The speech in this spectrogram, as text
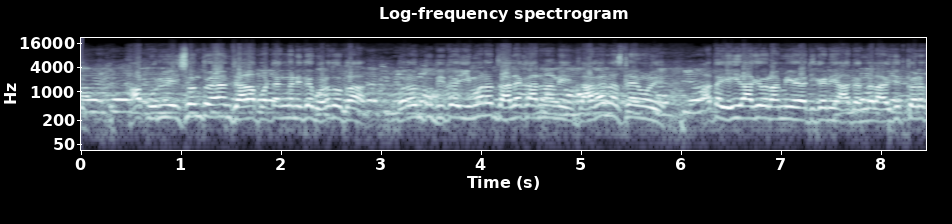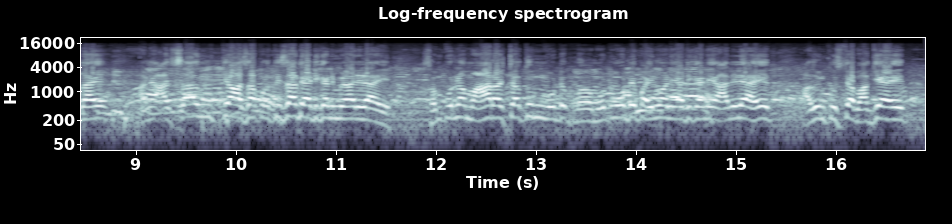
हा पूर्वी यशवंत व्यायाम शाळा पटांगण इथे भरत होता. परंतु तिथं इमारत झाल्याकारणाने जागा नसल्यामुळे आता यही जागेवर आम्ही या ठिकाणी हा दंगल आयोजित करत आहे. आणि असंख्य असा प्रतिसाद या ठिकाणी मिळालेला आहे. संपूर्ण महाराष्ट्रातून मोठे मोठमोठे पैलवान या ठिकाणी आलेले आहेत. अजून कुस्त्या बाकी आहेत.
